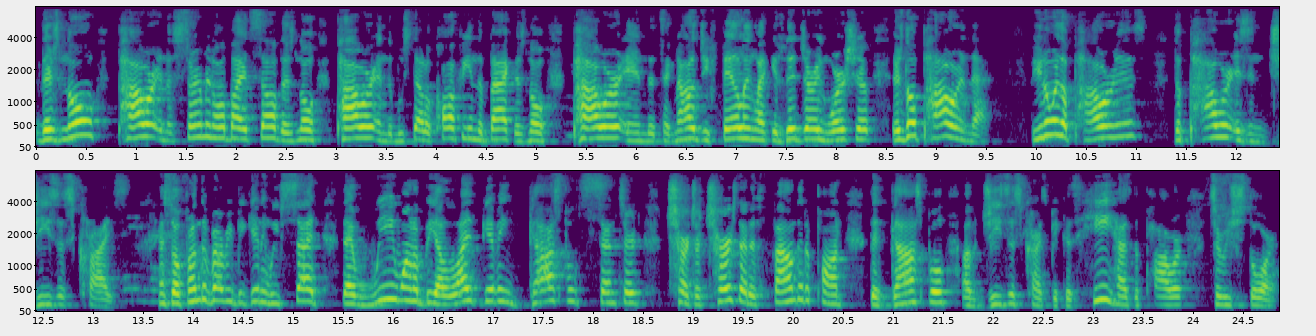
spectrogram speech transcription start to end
There's no power in a sermon all by itself. There's no power in the Bustelo coffee in the back. There's no power in the technology failing like it did during worship. There's no power in that. But you know where the power is? The power is in Jesus Christ. And so from the very beginning, we've said that we want to be a life giving, gospel centered church, a church that is founded upon the gospel of Jesus Christ because he has the power to restore.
